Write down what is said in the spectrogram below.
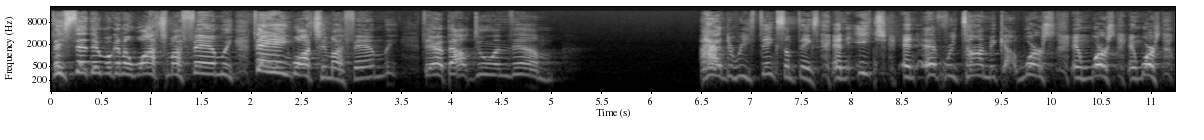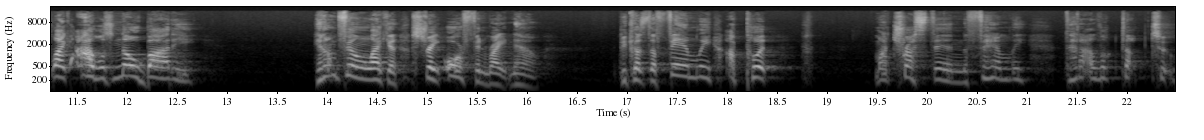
They said they were going to watch my family. They ain't watching my family, they're about doing them. I had to rethink some things. And each and every time it got worse and worse and worse, like I was nobody. And I'm feeling like a straight orphan right now because the family I put my trust in, the family that I looked up to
